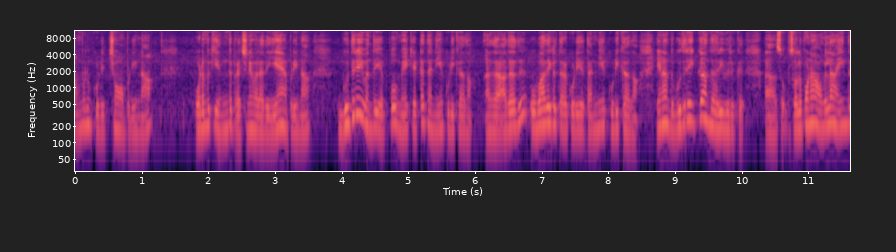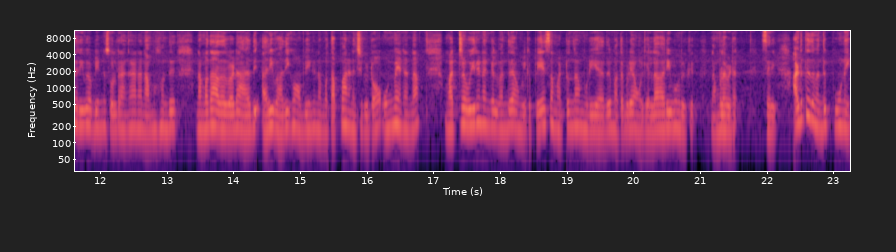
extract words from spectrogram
நம்மளும் குடித்தோம் அப்படின்னா உடம்புக்கு எந்த பிரச்சனையும் வராது. ஏன் அப்படின்னா குதிரை வந்து எப்போவுமே கெட்ட தண்ணியை குடிக்காதான். அது அதாவது உபாதைகள் தரக்கூடிய தண்ணியை குடிக்காதான். ஏன்னா அந்த குதிரைக்கு அந்த அறிவு இருக்குது சொ சொல்லப்போனால் அவங்களாம் ஐந்து அறிவு அப்படின்னு சொல்கிறாங்க ஆனால் நம்ம வந்து நம்ம தான் அதை விட அதி அறிவு அதிகம் அப்படின்னு நம்ம தப்பாக நினச்சிக்கிட்டோம். உண்மை என்னென்னா மற்ற உயிரினங்கள் வந்து அவங்களுக்கு பேச மட்டும்தான் முடியாது. மற்றபடி அவங்களுக்கு எல்லா அறிவும் இருக்குது நம்மளை விட. சரி அடுத்தது வந்து பூனை.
